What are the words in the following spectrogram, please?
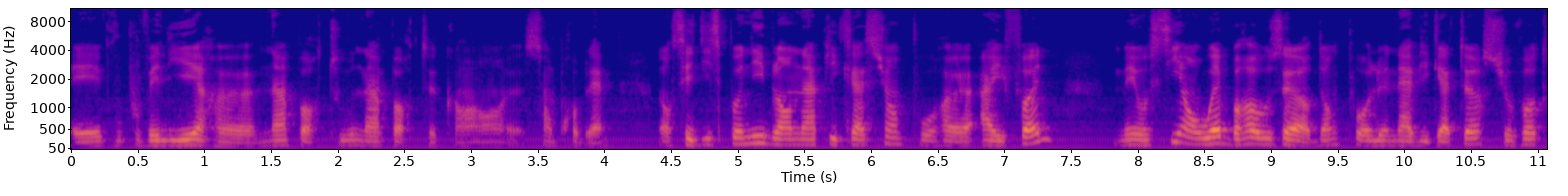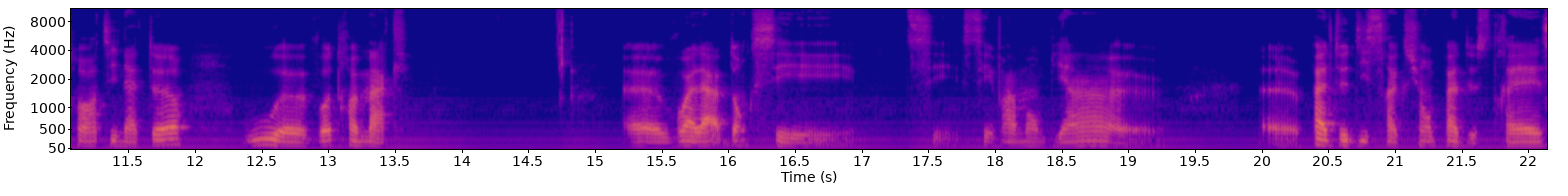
et vous pouvez lire euh, n'importe où, n'importe quand, euh, sans problème. Donc c'est disponible en application pour iPhone, mais aussi en web browser, donc pour le navigateur sur votre ordinateur ou votre Mac. Voilà, donc c'est vraiment bien. Euh, pas de distraction, pas de stress,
